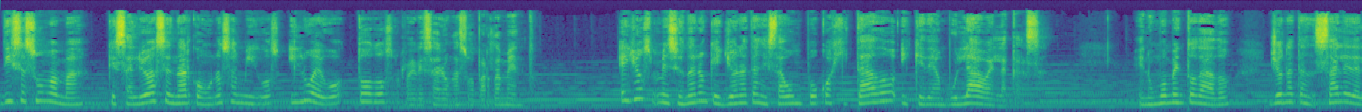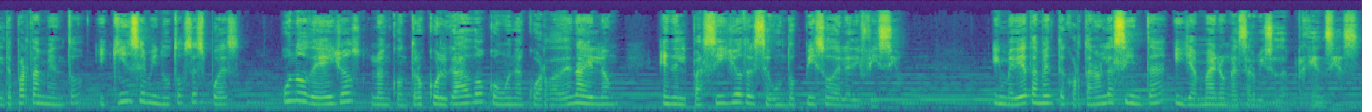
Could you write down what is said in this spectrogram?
dice su mamá que salió a cenar con unos amigos y luego todos regresaron a su apartamento. Ellos mencionaron que Jonathan estaba un poco agitado y que deambulaba en la casa. En un momento dado, Jonathan sale del departamento y 15 minutos después, uno de ellos lo encontró colgado con una cuerda de nylon en el pasillo del segundo piso del edificio. Inmediatamente cortaron la cinta y llamaron al servicio de emergencias.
